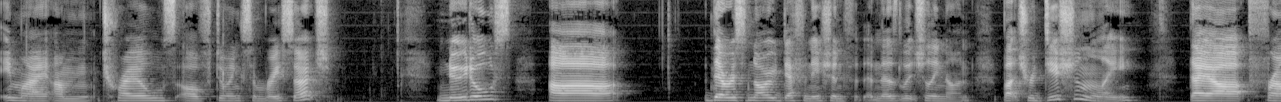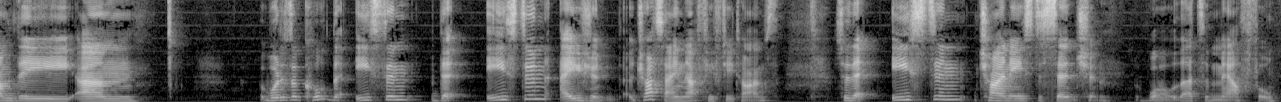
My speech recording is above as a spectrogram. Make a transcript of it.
in my um, trails of doing some research. Noodles are there is no definition for them. There's literally none. But traditionally, they are from the um, what is it called? The Eastern the Eastern Asian. Try saying that fifty times. So the Eastern Chinese dissension. Whoa, that's a mouthful.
